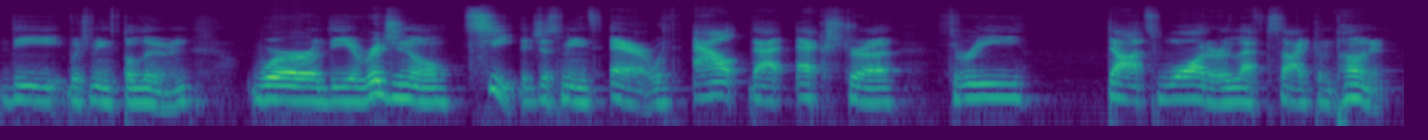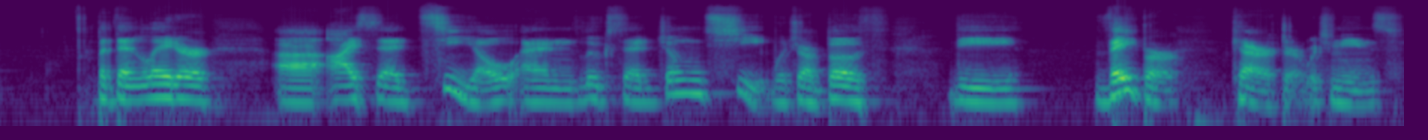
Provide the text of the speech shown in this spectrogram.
the which means balloon, were the original qi that just means air, without that extra three dots water left side component. But then later uh, I said Qiyou and Luke said Zhengqi, which are both the vapor character, which means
